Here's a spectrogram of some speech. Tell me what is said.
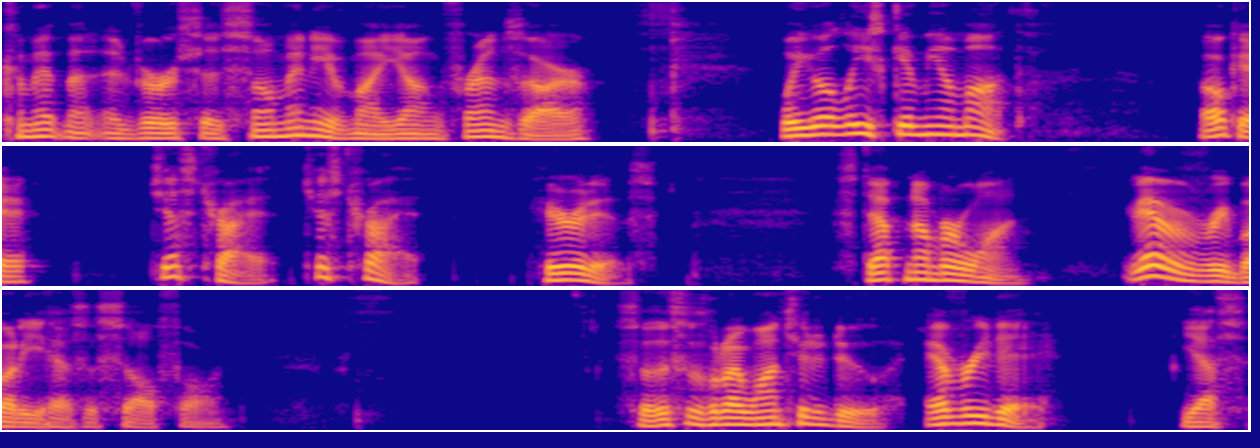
commitment adverse as so many of my young friends are, will you at least give me a month? Okay, just try it. Just try it. Here it is. Step number one everybody has a cell phone. So, this is what I want you to do every day. Yes,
